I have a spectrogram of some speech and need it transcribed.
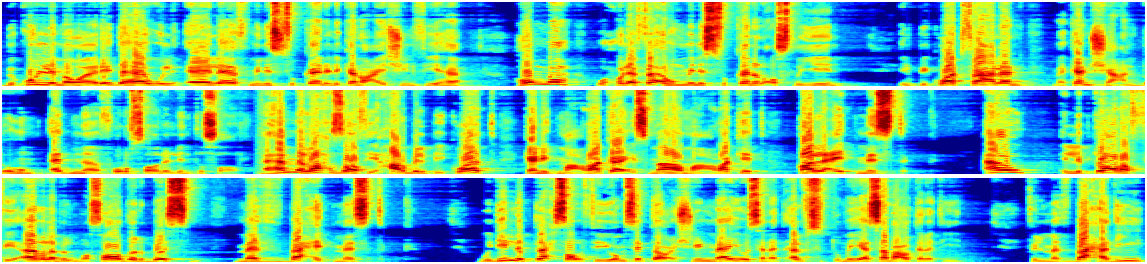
بكل مواردها والآلاف من السكان اللي كانوا عايشين فيها؟ هم وحلفائهم من السكان الأصليين. البيكوات فعلا ما كانش عندهم أدنى فرصة للانتصار. أهم لحظة في حرب البيكوات كانت معركة اسمها معركة قلعة ميستك أو اللي بتعرف في أغلب المصادر باسم مذبحة ميستك. ودي اللي بتحصل في يوم 26 مايو سنة 1637 في المذبحة دي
